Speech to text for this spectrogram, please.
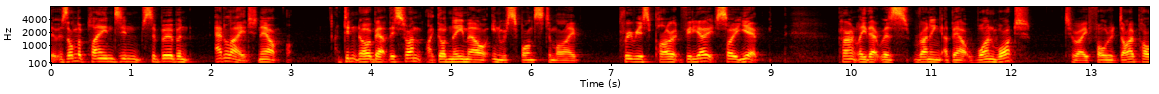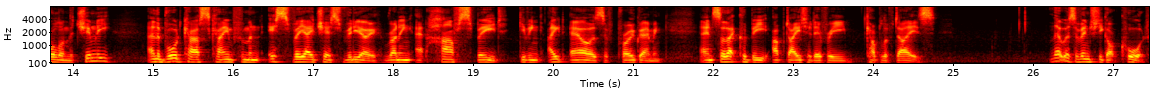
that was on the plains in suburban Adelaide. Now, I didn't know about this one. I got an email in response to my previous pirate video. So, yeah, apparently that was running about 1 watt to a folded dipole on the chimney, and the broadcast came from an SVHS video running at half speed, giving 8 hours of programming. And so that could be updated every couple of days. That was eventually got caught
